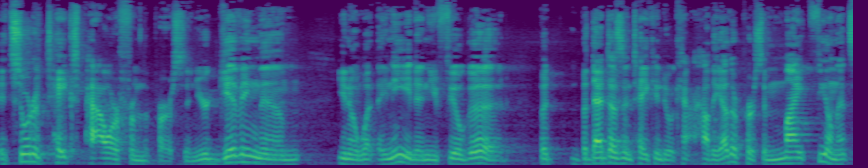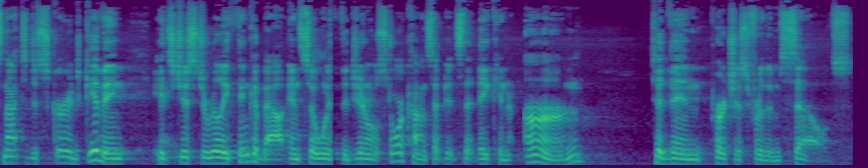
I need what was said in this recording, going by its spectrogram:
it sort of takes power from the person you're giving them you know what they need and you feel good but but that doesn't take into account how the other person might feel and that's not to discourage giving It's just to really think about. And so with the general store concept, it's that they can earn to then purchase for themselves.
